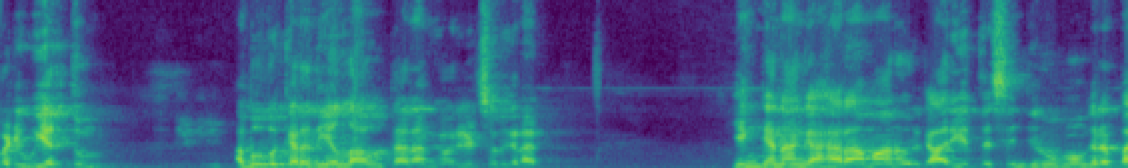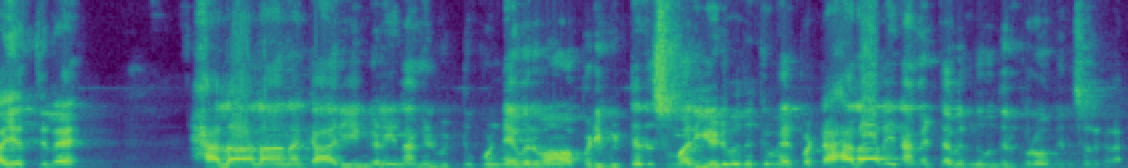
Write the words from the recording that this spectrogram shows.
படி உயர்த்தும். அபூபக்கர் ரதி அல்லாஹு தாலான் அவர்கள் சொல்கிறார்கள். எங்கே நாங்கள் ஹராமான ஒரு காரியத்தை செஞ்சிருவோமோங்கிற பயத்தில் ஹலாலான காரியங்களை நாங்கள் விட்டு கொண்டே வருவோம். அப்படி விட்டது சுமார் எழுபதுக்கும் மேற்பட்ட ஹலாலை நாங்கள் தவிர்ந்து வந்திருக்கிறோம் என்று சொல்கிறார்.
